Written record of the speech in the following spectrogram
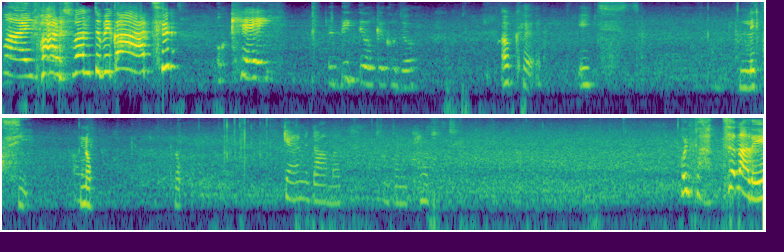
find. First one to be caught. okay. The big deal, okay, Kojo. Okay. It's. Let's see. No. No. Can it আমার সুতরাং খারাপ ওই পাচ্ছে না রে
